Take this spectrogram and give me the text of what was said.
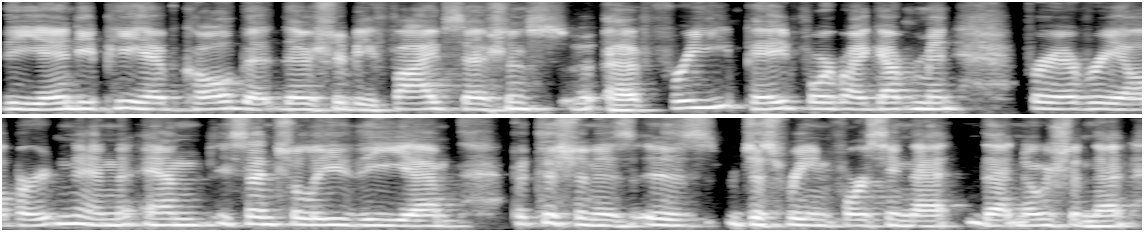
the, NDP have called that there should be five sessions uh, free, paid for by government for every Albertan, and and essentially the um, petition is is just reinforcing that that notion that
